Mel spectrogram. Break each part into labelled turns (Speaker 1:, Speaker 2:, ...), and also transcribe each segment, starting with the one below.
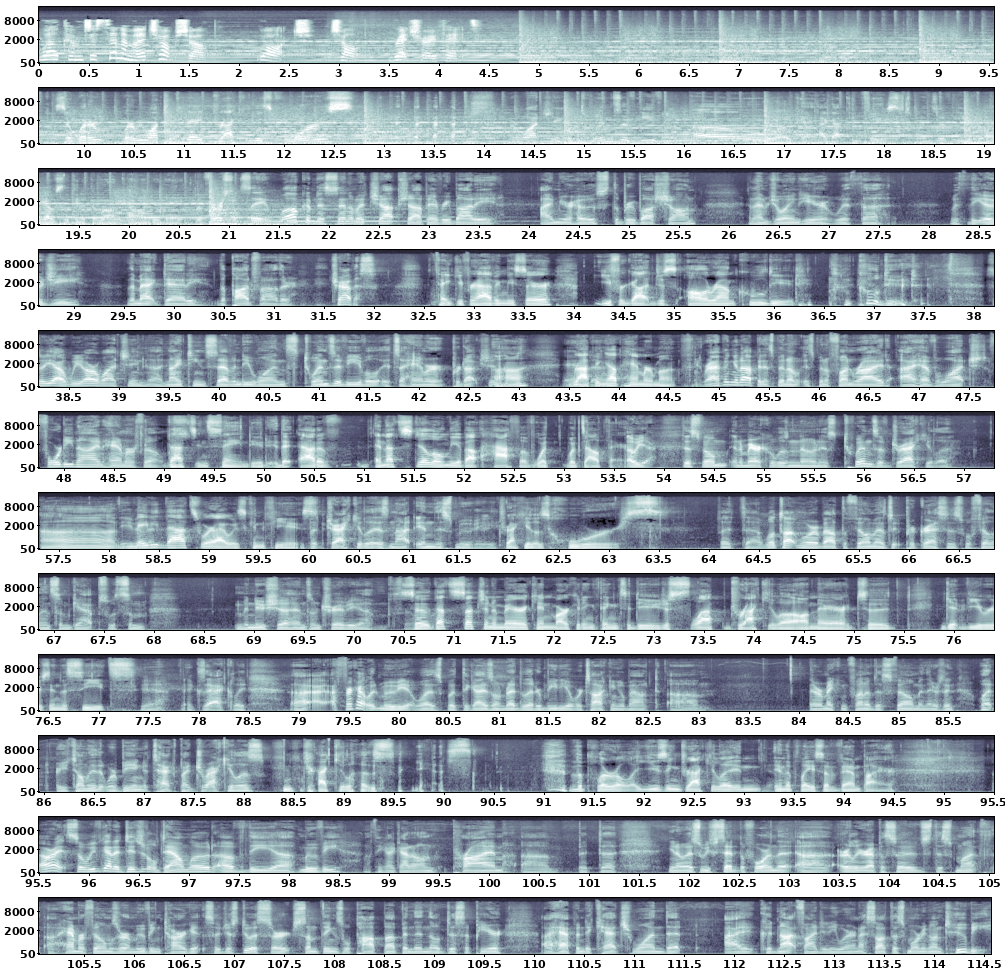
Speaker 1: Welcome to Cinema Chop Shop. Watch, chop, retrofit.
Speaker 2: So what are what are we watching today? Dracula's Wars.
Speaker 3: We're watching Twins of Evil.
Speaker 2: Oh, okay. I got confused.
Speaker 3: Twins of Evil.
Speaker 2: I think I was looking at the wrong calendar date.
Speaker 3: But first, let's say welcome to Cinema Chop Shop, everybody. I'm your host, the Brew Boss Sean, and I'm joined here with uh, with the OG, the Mac Daddy, the Podfather, Travis.
Speaker 2: Thank you for having me, sir. You forgot just all around cool dude.
Speaker 3: cool dude. So yeah, we are watching uh, 1971's Twins of Evil. It's a Hammer production.
Speaker 2: Uh huh.
Speaker 3: And,
Speaker 2: Wrapping
Speaker 3: uh,
Speaker 2: up Hammer Month.
Speaker 3: Wrapping it up, and it's been a it's been a fun ride. I have watched 49 Hammer films.
Speaker 2: That's insane, dude. Out of and that's still only about half of what what's out there.
Speaker 3: oh yeah, this film in America was known as Twins of Dracula.
Speaker 2: Ah, maybe that's where I was confused.
Speaker 3: But Dracula is not in this movie.
Speaker 2: Dracula's horse.
Speaker 3: But uh, we'll talk more about the film as it progresses. We'll fill in some gaps with some minutia and some trivia. So,
Speaker 2: So that's such an American marketing thing to do. Just slap Dracula on there to get viewers in the seats.
Speaker 3: yeah, exactly. Uh, I- I forgot what movie it was, but the guys on Red Letter Media were talking about. Um, they were making fun of this film, and they were saying, "What are you telling me that we're being attacked by Draculas?"
Speaker 2: Dracula's, yes. The plural, using Dracula in, in the place of vampire.
Speaker 3: All right, so we've got a digital download of the uh, movie. I think I got it on Prime. Um, but, uh, you know, as we've said before in the uh, earlier episodes this month, uh, Hammer Films are a moving target. So just do a search. Some things will pop up and then they'll disappear. I happened to catch one that I could not find anywhere, and I saw it this morning on Tubi.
